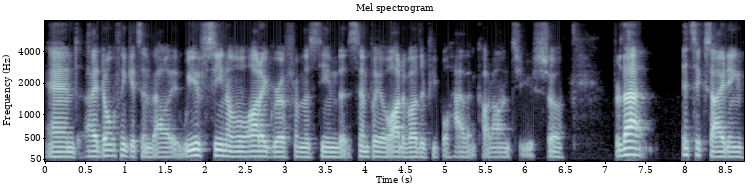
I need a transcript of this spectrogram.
and I don't think it's invalid. We have seen a lot of growth from this team that simply a lot of other people haven't caught on to. So for that, it's exciting.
